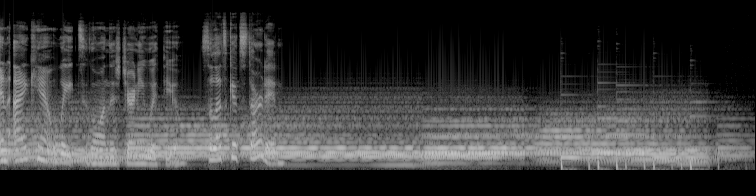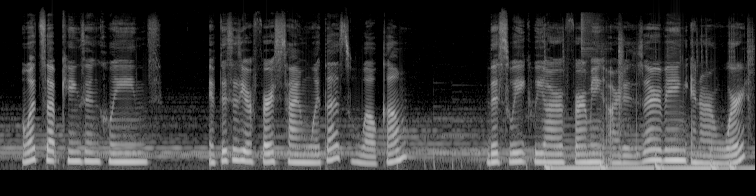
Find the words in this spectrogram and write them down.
and I can't wait to go on this journey with you. So let's get started. What's up, kings and queens? If this is your first time with us, welcome. This week, we are affirming our deserving and our worth.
